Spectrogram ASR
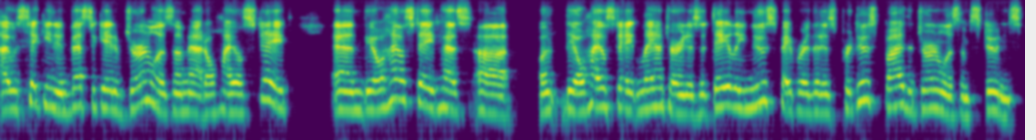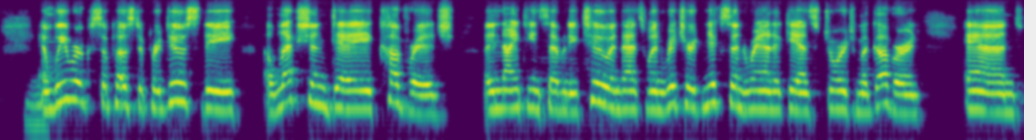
I was taking investigative journalism at Ohio State, and the Ohio State has uh, the Ohio State Lantern is a daily newspaper that is produced by the journalism students. Mm-hmm. And we were supposed to produce the election day coverage in 1972. And that's when Richard Nixon ran against George McGovern. And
